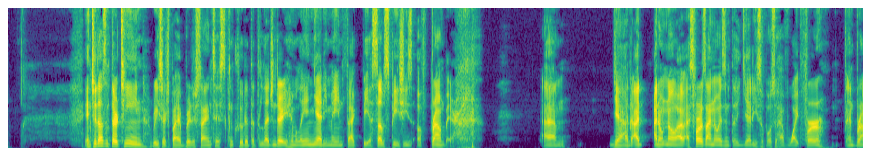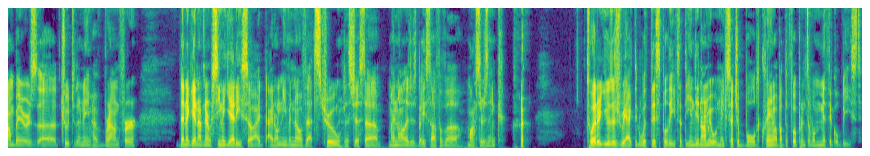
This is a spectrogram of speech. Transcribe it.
In 2013, research by a British scientist concluded that the legendary Himalayan Yeti may in fact be a subspecies of brown bear. um, yeah, I, I, I don't know. As far as I know, isn't the Yeti supposed to have white fur? And brown bears, uh, true to their name, have brown fur. Then again, I've never seen a Yeti, so I, I don't even know if that's true. That's just uh, my knowledge is based off of uh, Monsters Inc. Twitter users reacted with disbelief that the Indian Army would make such a bold claim about the footprints of a mythical beast.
